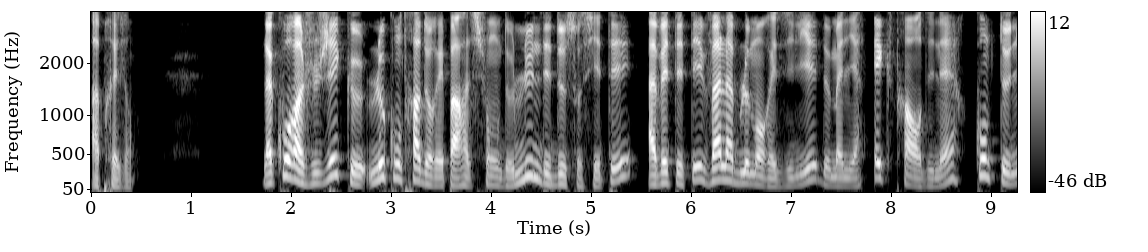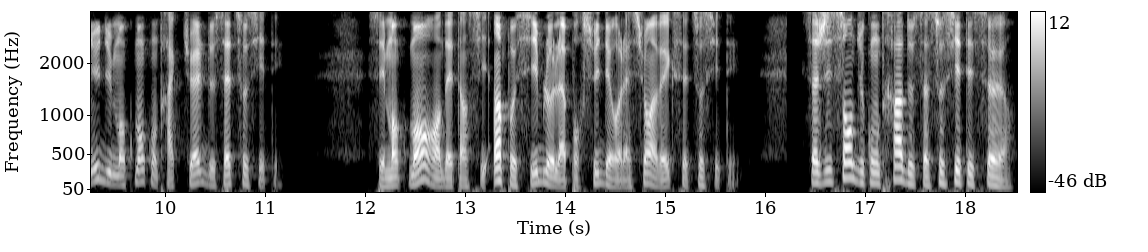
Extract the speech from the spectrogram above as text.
à présent la Cour a jugé que le contrat de réparation de l'une des deux sociétés avait été valablement résilié de manière extraordinaire compte tenu du manquement contractuel de cette société. Ces manquements rendaient ainsi impossible la poursuite des relations avec cette société. S'agissant du contrat de sa société sœur,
